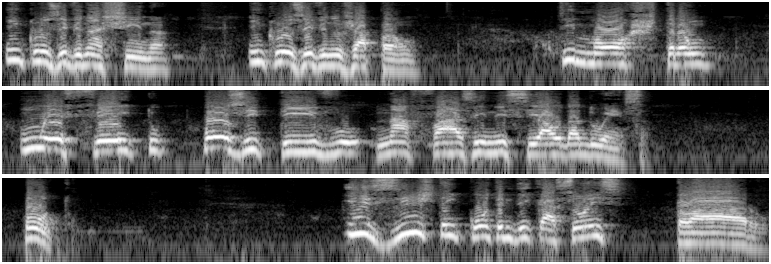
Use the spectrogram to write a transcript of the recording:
inclusive na China, inclusive no Japão, que mostram um efeito positivo na fase inicial da doença. Ponto. Existem contraindicações? Claro.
